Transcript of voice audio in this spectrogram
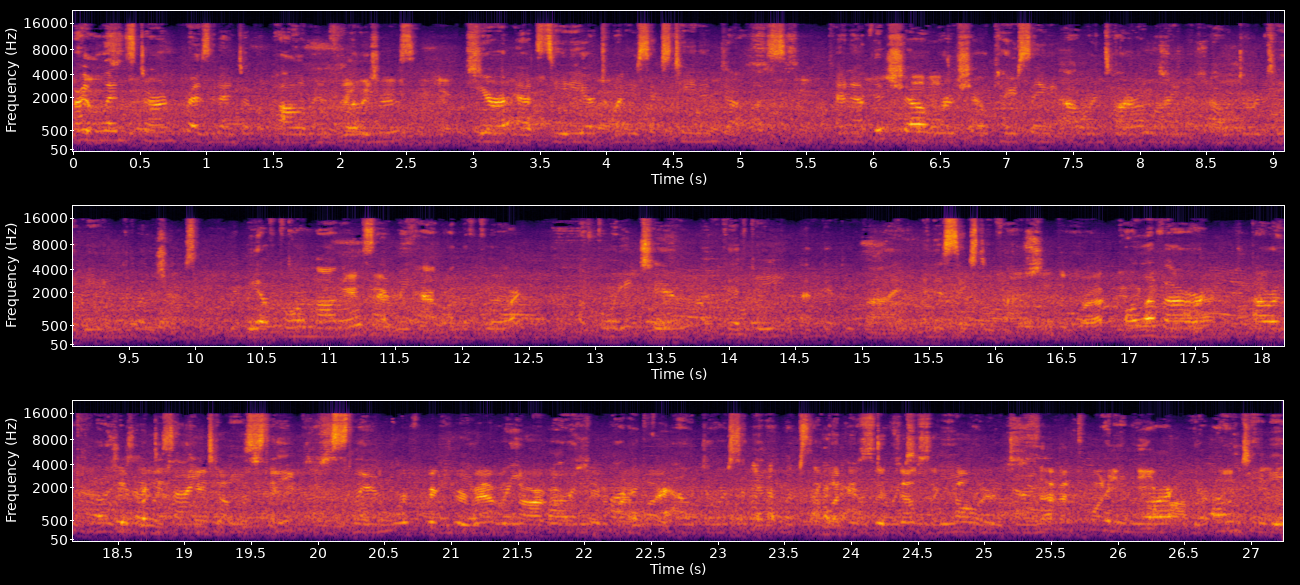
I'm Lynn Stern, President of Apollo Enclosures, here at CEDIA 2016 in Dallas. And at this show, we're showcasing our entire line of outdoor TV enclosures. We have four models that we have on the floor, 42, a 50, a 55, and a 65. All of our, our enclosures are designed to be sleek and slim and be a great quality product for outdoors so that it looks like an outdoor TV when you're done putting your, your own TV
